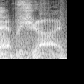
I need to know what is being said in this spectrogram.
snapshot.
